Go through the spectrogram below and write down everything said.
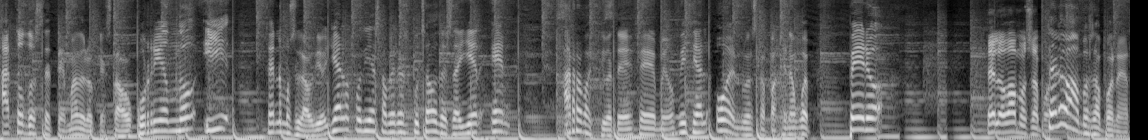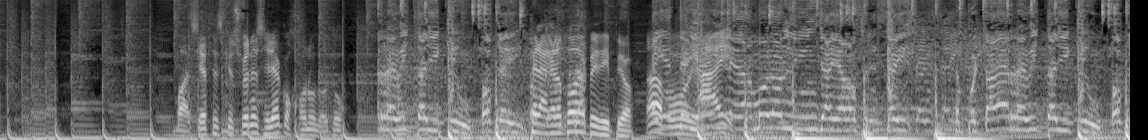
a todo este tema de lo que está ocurriendo y tenemos el audio. Ya lo podías haber escuchado desde ayer en arroba FM oficial o en nuestra página web. Pero Te lo vamos a te poner. lo vamos a poner. Va, si haces que suene sería cojonudo tú. Revista GQ, ok. Espera, que lo pongo al principio. Ah, pues muy bien. Ahí. Le damos los ninjas y a los sensei. En portada de revista GQ, ok.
